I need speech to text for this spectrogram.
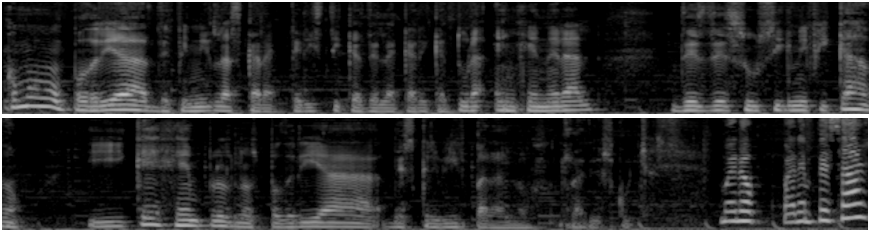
¿cómo podría definir las características de la caricatura en general desde su significado? ¿Y qué ejemplos nos podría describir para los radioescuchas? Bueno, para empezar,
